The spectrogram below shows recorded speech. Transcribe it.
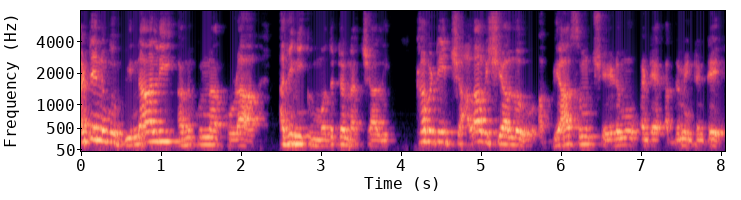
అంటే నువ్వు వినాలి అనుకున్నా కూడా అది నీకు మొదట నచ్చాలి. కాబట్టి చాలా విషయాల్లో అభ్యాసం చేయడము అంటే అర్థం ఏంటంటే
